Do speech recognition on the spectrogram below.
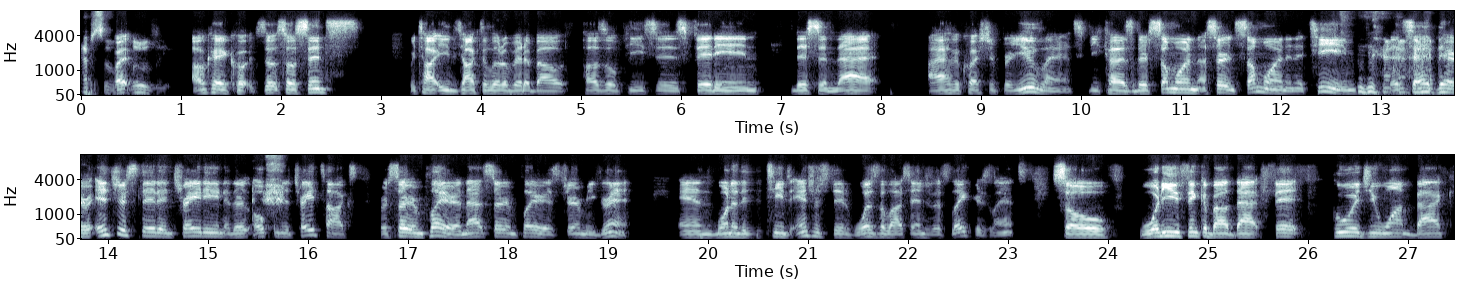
Absolutely. But, okay, cool. So so since we talked you talked a little bit about puzzle pieces, fitting, this and that. I have a question for you, Lance, because there's someone, a certain someone in a team that said they're interested in trading and they're open to trade talks for a certain player, and that certain player is Jerami Grant. And one of the teams interested was the Los Angeles Lakers, Lance. So, what do you think about that fit? Who would you want back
